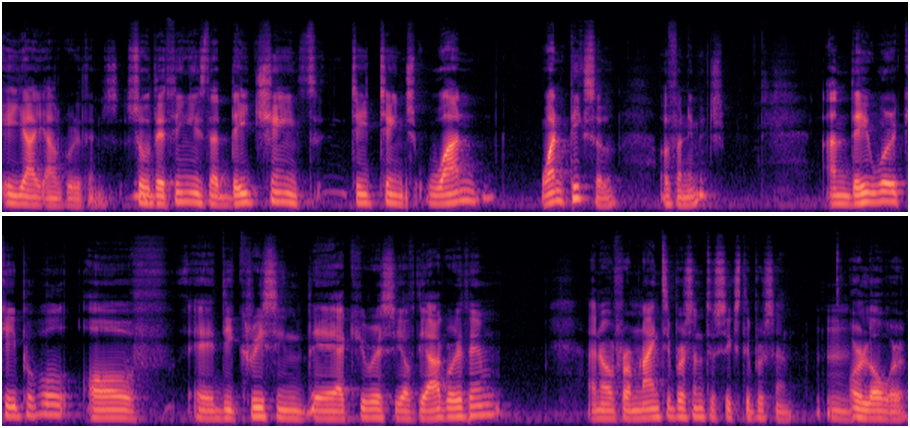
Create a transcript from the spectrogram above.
AI algorithms. So the thing is that they changed they changed one one pixel of an image, and they were capable of uh, decreasing the accuracy of the algorithm. I know from ninety percent to sixty percent or lower.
